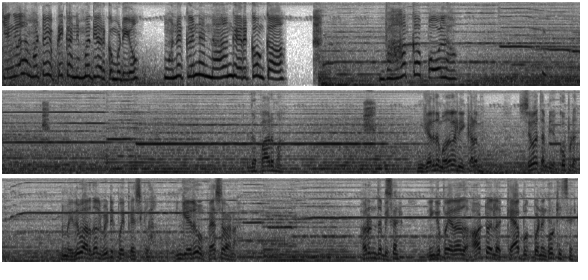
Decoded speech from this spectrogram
எங்களால மட்டும் எப்படிக்கா நிம்மதியா இருக்க முடியும்? உனக்குன்னு நாங்க இருக்கோம்க்கா. வாக்கா போலாம். இந்த பாருமா. இங்க இருந்து முதல்ல நீ கிளம்பு. சிவா தம்பியை கூப்பிடு. நம்ம எதுவா இருந்தாலும் வீட்டுக்கு போய் பேசிக்கலாம். இங்க எதுவும் பேச வேணாம். அருண் தம்பி. சார். நீங்க போய் ஏதாவது ஆட்டோ இல்ல கேப் புக் பண்ணுங்க. ஓகே சார்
